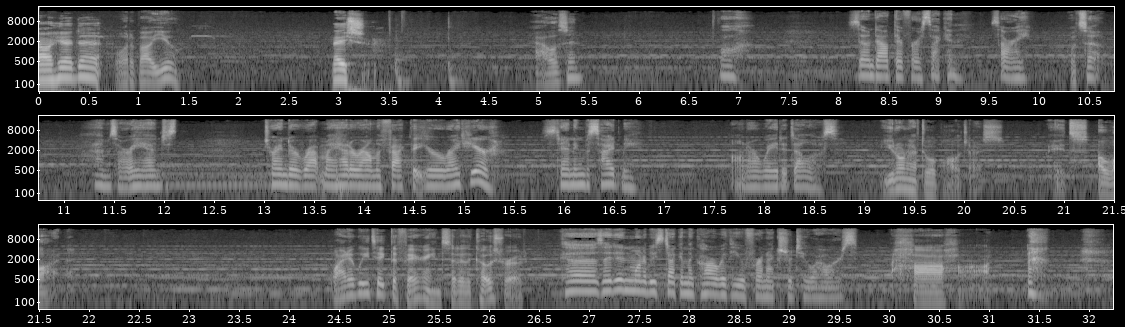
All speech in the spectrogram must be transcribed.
Y'all hear that? What about you, Nation. Alyson? Whoa. Zoned out there for a second. Sorry. What's up? I'm sorry. I'm just. trying to wrap my head around the fact that you're right here, standing beside me, on our way to Delos. You don't have to apologize. It's a lot. Why did we take the ferry instead of the coast road? Cause I didn't want to be stuck in the car with you for an extra two hours. Ha ha.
